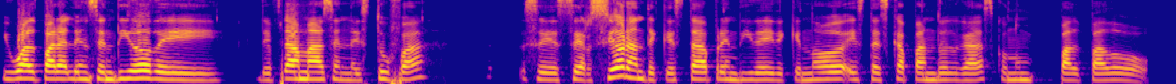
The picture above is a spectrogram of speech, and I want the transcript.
Igual para el encendido de, flamas en la estufa, se cercioran de que está prendida y de que no está escapando el gas con un palpado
